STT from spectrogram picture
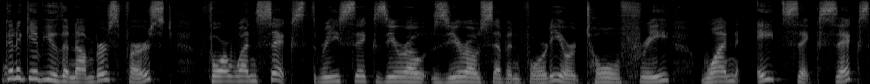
I'm going to give you the numbers first 416 360 0740 or toll free 1 866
